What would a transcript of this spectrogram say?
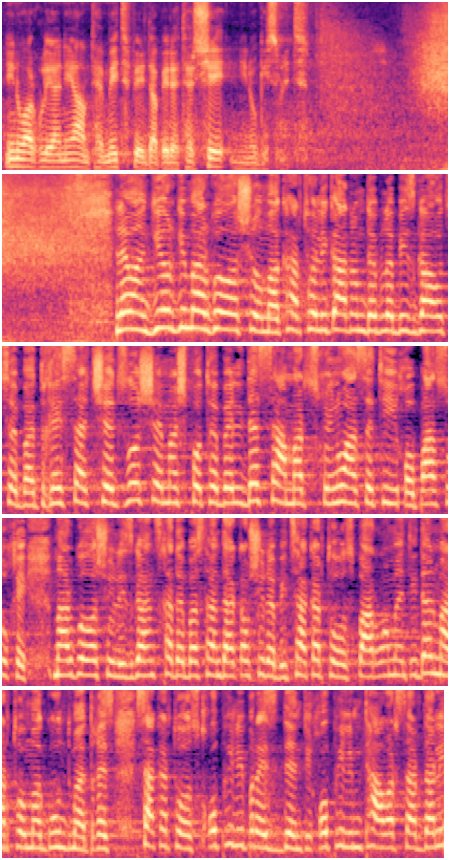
ნინო არღლიანია ამ თემით პირდაპირ ეთერში. ნინო გისმენთ. ლევან გიორგი მარგველაშვილმა ქართული კანონმდებლების გაოცება დღესაც შეძლო შემაშფოთებელი და სამარცხვინო ასეთი იყო პასუხი. მარგველაშვილის განცხადებასთან დაკავშირებით საქართველოს პარლამენტიდან მართლმა გუნდმა დღეს საქართველოს ყოფილი პრეზიდენტი ყოფილი მთავარსარდალი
